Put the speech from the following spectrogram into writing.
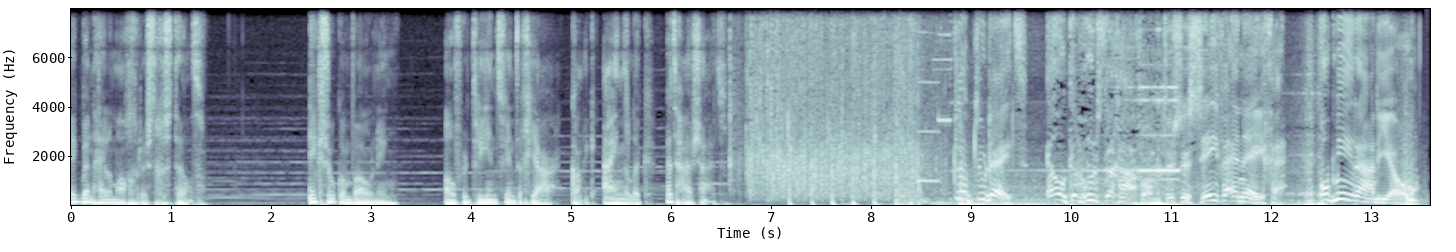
Ik ben helemaal gerustgesteld. Ik zoek een woning. Over 23 jaar kan ik eindelijk het huis uit. Club to Date. Elke woensdagavond tussen 7 en 9. Op Meer Radio.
